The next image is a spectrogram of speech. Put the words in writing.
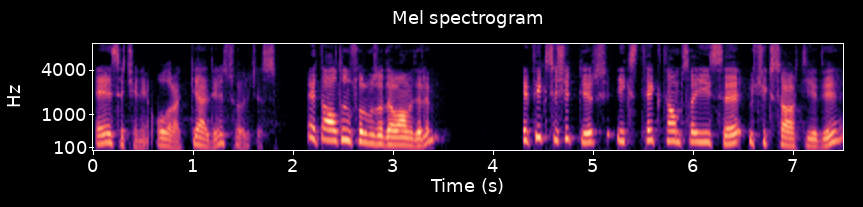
E seçeneği olarak geldiğini söyleyeceğiz. Evet altın sorumuza devam edelim. fx eşittir x tek tam sayı ise 3x artı 7,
